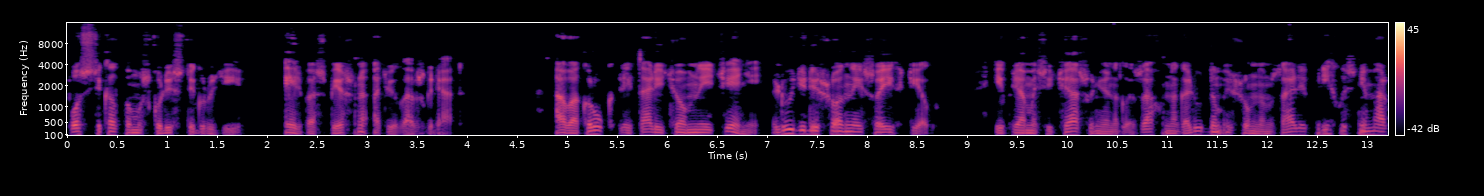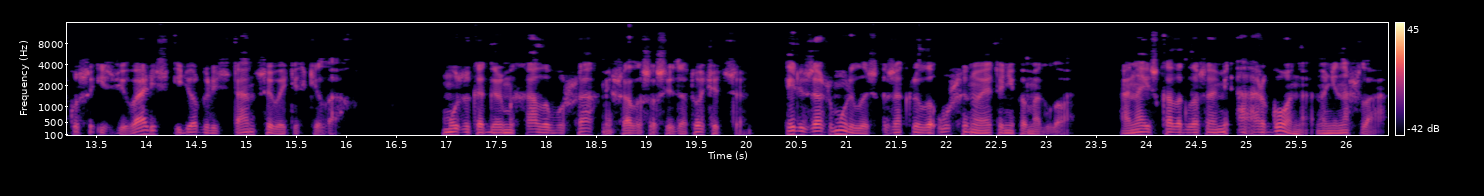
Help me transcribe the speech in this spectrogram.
Пот стекал по мускулистой груди. Эль поспешно отвела взгляд а вокруг летали темные тени, люди, лишенные своих тел. И прямо сейчас у нее на глазах в многолюдном и шумном зале прихвостни Маркуса извивались и дергались танцы в этих телах. Музыка громыхала в ушах, мешала сосредоточиться. Эль зажмурилась, закрыла уши, но это не помогло. Она искала глазами Аргона, но не нашла.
